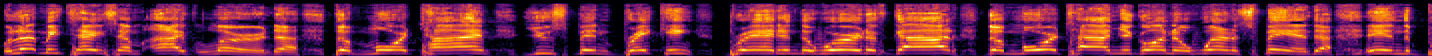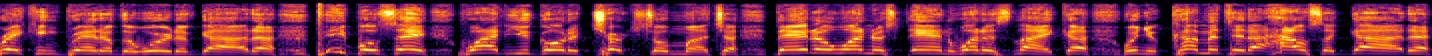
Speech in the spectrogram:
well, let me tell you something I've learned. Uh, the more time you spend breaking bread in the Word of God, the more time you're going to want to spend in the breaking bread of the Word of God. people say, why do you go to church so much? they don't understand what it's like uh, when you come into the house of God uh,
